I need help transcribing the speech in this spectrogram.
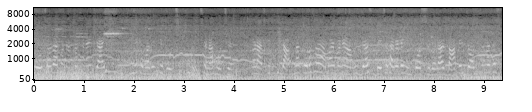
তো চলো এখন ডাক্তারখানায় যাই গিয়ে তোমাদেরকে বলছি কি হচ্ছে না হচ্ছে। কারণ আজকে যদি দাঁত না তোলা হয় আমার মানে আমি জাস্ট বেঁচে থাকাটা ইম্পসিবল আর দাঁতের যন্ত্রণা জাস্ট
